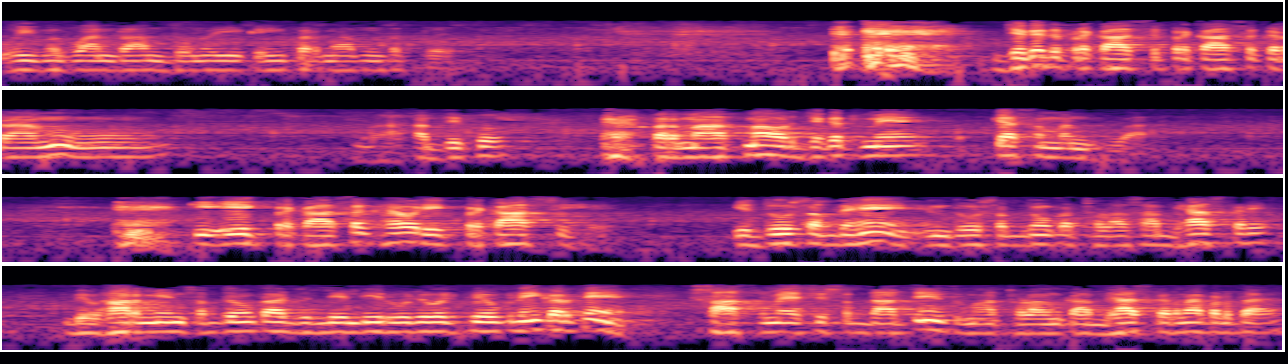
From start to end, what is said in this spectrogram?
वही भगवान राम दोनों एक ही परमात्मा तत्व है। जगत प्रकाश से प्रकाशक रामू। अब देखो, परमात्मा और जगत में क्या संबंध हुआ? कि एक प्रकाशक है और एक प्रकाश से है। ये दो शब्द हैं, इन दो शब्दों का थोड़ा सा अभ्यास करें। व्यवहार में इन शब्दों का जल्दी जल्दी रोज रोज प्रयोग नहीं करते हैं, शास्त्र में ऐसे शब्द आते हैं तो वहाँ थोड़ा उनका अभ्यास करना पड़ता है।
